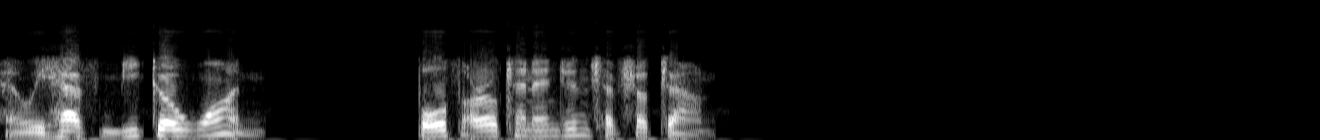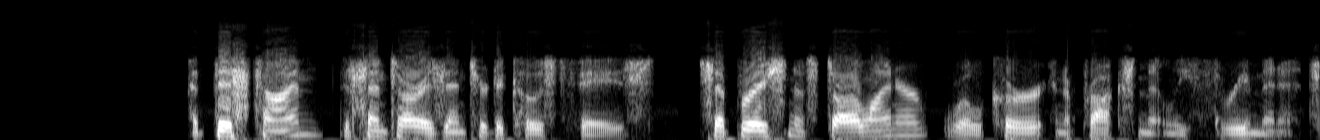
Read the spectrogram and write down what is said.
And we have MECO 1. Both RL-10 engines have shut down. At this time, the Centaur has entered a coast phase. Separation of Starliner will occur in approximately three minutes.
